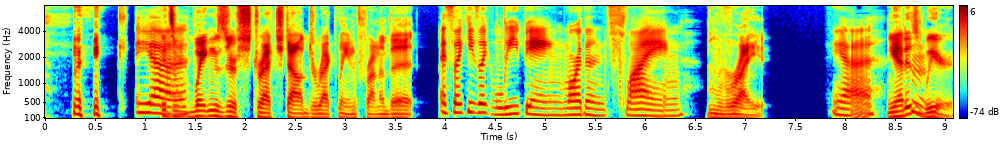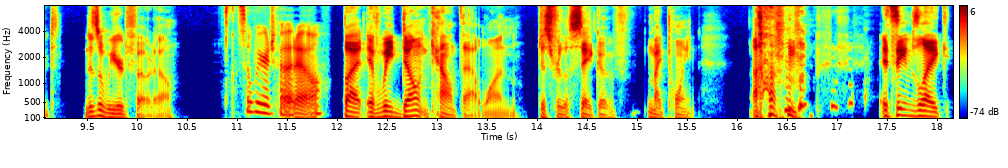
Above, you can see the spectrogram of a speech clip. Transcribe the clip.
like Yeah. its wings are stretched out directly in front of it. It's like he's like leaping more than flying. Right. Yeah. Yeah, it is Hmm. weird. It is a weird photo. It's a weird photo. But if we don't count that one, just for the sake of my point, um, it seems like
